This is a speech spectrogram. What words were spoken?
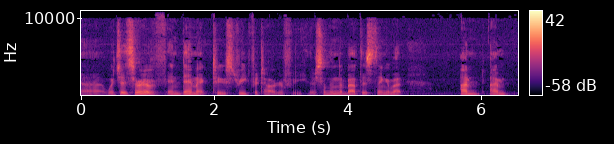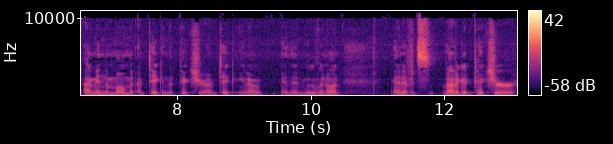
uh, which is sort of endemic to street photography. There's something about this thing about I'm I'm I'm in the moment. I'm taking the picture. I'm taking you know, and then moving on. And if it's not a good picture,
